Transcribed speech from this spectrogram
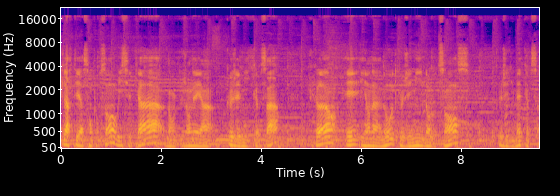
Clarté à 100%, oui c'est le cas. Donc j'en ai un que j'ai mis comme ça. D'accord Et il y en a un autre que j'ai mis dans l'autre sens, que j'ai dû mettre comme ça.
